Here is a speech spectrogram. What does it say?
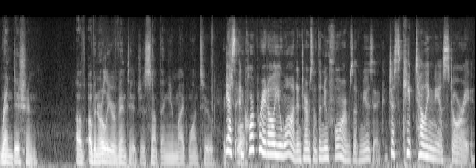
rendition of, of an earlier vintage is something you might want to explore. Yes, incorporate all you want in terms of the new forms of music. Just keep telling me a story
